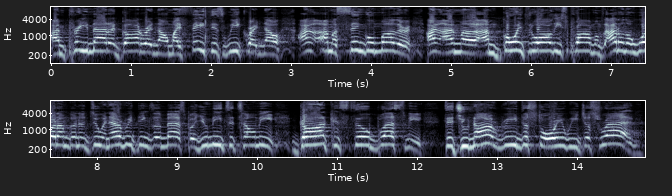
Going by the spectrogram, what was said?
I'm pretty mad at God right now, my faith is weak right now, I'm, I'm a single mother, I, I'm, uh, I'm going through all these problems, I don't know what I'm gonna do, and everything's a mess, but you mean to tell me God can still bless me? Did you not read the story we just read?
